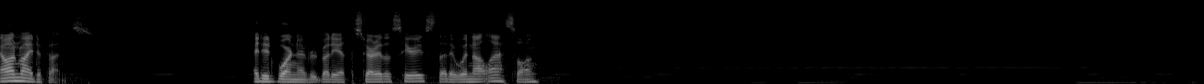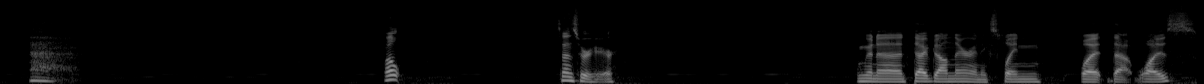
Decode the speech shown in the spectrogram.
Now, in my defense, I did warn everybody at the start of the series that it would not last long. well, since we're here, I'm gonna dive down there and explain what that was.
